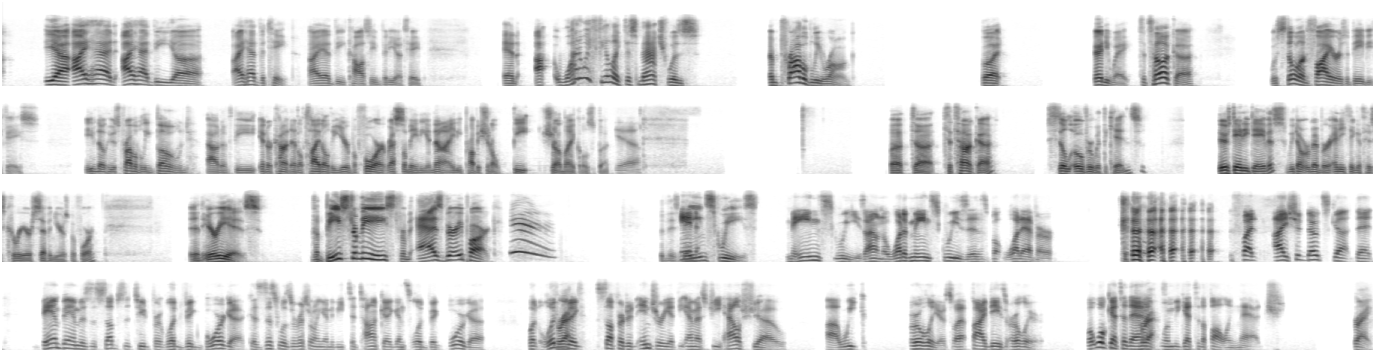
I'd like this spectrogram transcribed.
yeah, I had I had the uh I had the tape. I had the Coliseum videotape. And I, why do I feel like this match was I'm probably wrong. But anyway, Tatanka was still on fire as a babyface, even though he was probably boned out of the Intercontinental title the year before WrestleMania 9. He probably should have beat Shawn Michaels, but yeah. but uh, Tatanka still over with the kids. There's Danny Davis. We don't remember anything of his career seven years before. And here he is, the beast from the east, from Asbury Park, with his And- main squeeze. Main squeeze. I don't know what a main squeeze is, but whatever. But I should note, Scott, that Bam Bam is the substitute for Ludwig Borga because this was originally going to be Tatanka against Ludwig Borga, but Ludwig Correct. suffered an injury at the MSG house show a week earlier, so uh, five days earlier. But we'll get to that Correct. when we get to the following match. right.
